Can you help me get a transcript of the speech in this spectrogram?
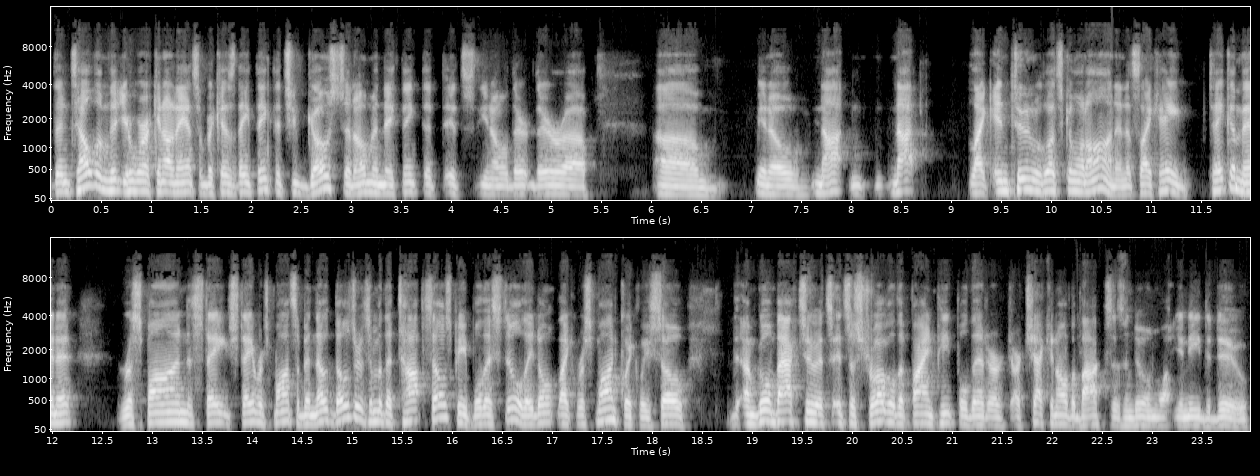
then tell them that you're working on an answer because they think that you've ghosted them and they think that it's, you know, they're they're uh um, you know, not not like in tune with what's going on. And it's like, hey, take a minute, respond, stay stay responsive. And those, those are some of the top salespeople that still they don't like respond quickly. So I'm going back to it's it's a struggle to find people that are are checking all the boxes and doing what you need to do.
